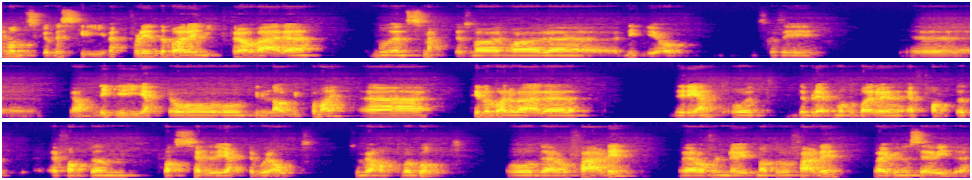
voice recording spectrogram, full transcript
vanskelig å beskrive. Fordi det bare gikk fra å være noe, en smerte som har, har uh, ligget og skal si uh, ja, ligget i hjertet og, og gnagd på meg. uh, til å bare være rent. Og det ble på en måte bare Jeg fant, et, jeg fant en plass heller i hjertet hvor alt som vi har hatt, var godt. Og det var ferdig. Og jeg var fornøyd med at det var ferdig, og jeg kunne se videre.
